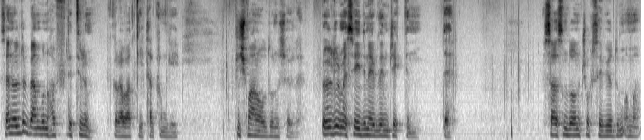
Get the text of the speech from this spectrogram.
sen öldür ben bunu hafifletirim. Kravat giy, takım giy. Pişman olduğunu söyle. Öldürmeseydin evlenecektin de. Esasında onu çok seviyordum ama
